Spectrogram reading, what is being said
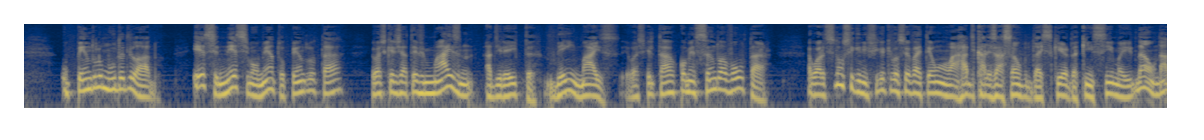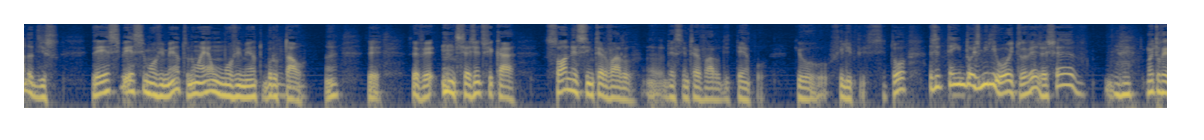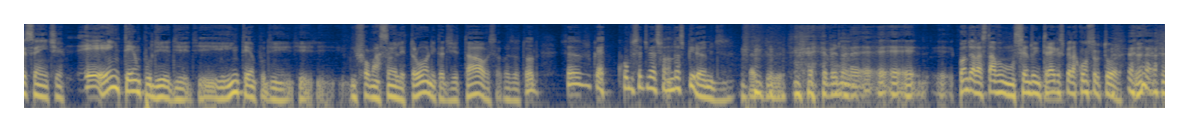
O pêndulo muda de lado. Esse, nesse momento, o pêndulo está. Eu acho que ele já teve mais à direita, bem mais. Eu acho que ele está começando a voltar. Agora, isso não significa que você vai ter uma radicalização da esquerda aqui em cima. E, não, nada disso. Esse, esse movimento não é um movimento brutal. Né? Você, vê, se a gente ficar só nesse intervalo, nesse intervalo de tempo que o Felipe citou, a gente tem em 2008. Veja, isso é Uhum. Muito recente. E, em tempo de, de, de em tempo de, de, informação eletrônica, digital, essa coisa toda, é como se você estivesse falando das pirâmides. Né? é verdade. É, é, é, é, quando elas estavam sendo entregues pela construtora. Né?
